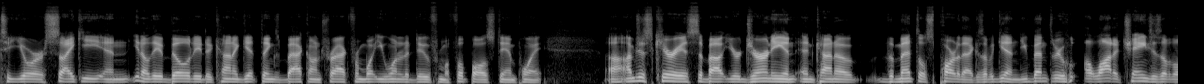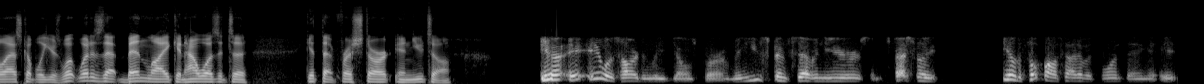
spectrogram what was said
to your psyche and you know the ability to kind of get things back on track from what you wanted to do from a football standpoint. Uh, I'm just curious about your journey and, and kind of the mental part of that because again, you've been through a lot of changes over the last couple of years. What what has that been like, and how was it to get that fresh start in Utah? You know, it, it was hard to leave Jonesboro. I mean, you spent seven years, and especially, you know, the football side of it's one thing. It,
